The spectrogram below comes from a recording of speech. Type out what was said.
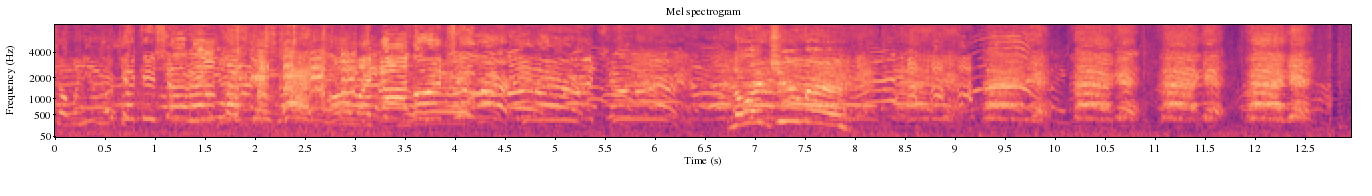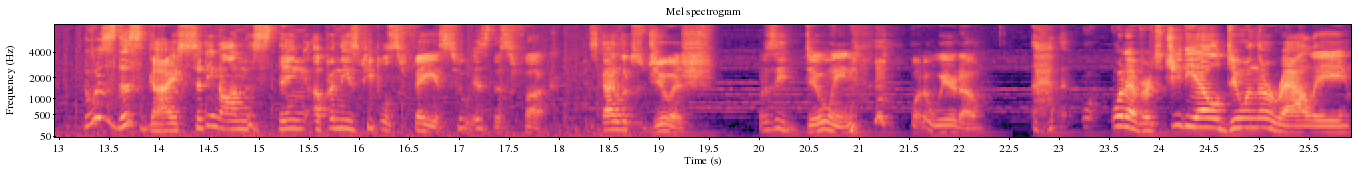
So when you look at look who showed up, look who's back! Oh my God, Laura Schumer! Laura Schumer! Lord Jumer! Who is this guy sitting on this thing up in these people's face? Who is this fuck? This guy looks Jewish. What is he doing? what a weirdo. Whatever, it's GDL doing their rally.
